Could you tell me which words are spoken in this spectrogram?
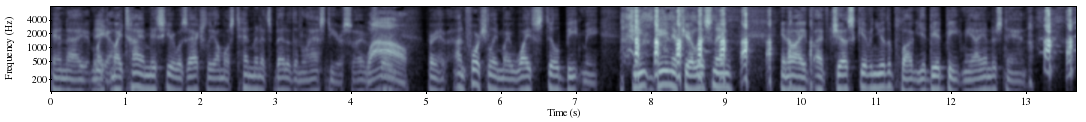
and I my my time this year was actually almost ten minutes better than last year. So I was Wow. Very, very unfortunately, my wife still beat me. Jean, Jean, if you're listening, you know I've I've just given you the plug. You did beat me. I understand.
